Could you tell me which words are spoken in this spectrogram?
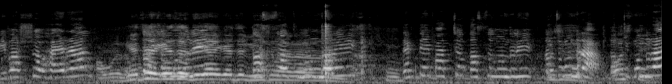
বিভৎস ভাইরাল। গেছে গেছে দীঘায় গেছে দর্শক ভাইরাল। দেখতেই পাচ্ছ দর্শক মন্ডলী দর্শক বন্ধুরা দর্শক বন্ধুরা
